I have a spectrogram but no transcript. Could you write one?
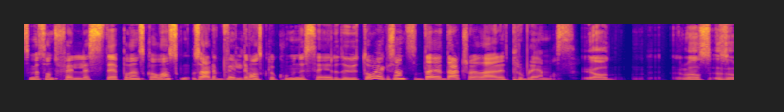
som et sånt felles sted på den skalaen, så er det veldig vanskelig å kommunisere det ut òg, ikke sant? Så der, der tror jeg det er et problem, altså. ja men så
